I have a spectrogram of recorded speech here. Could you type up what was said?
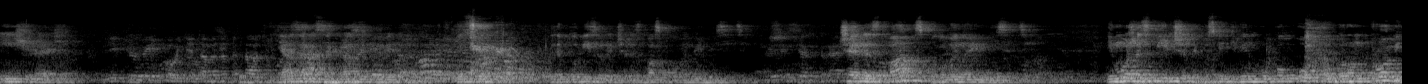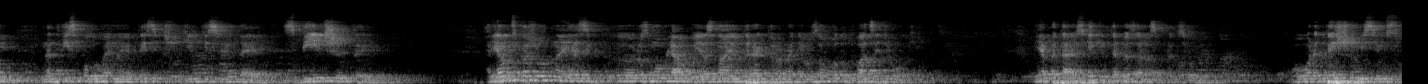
і інші речі. Я зараз якраз відповідаю. Послухайте, тепловізори через 2,5 місяці. Через 2,5 місяці. І може збільшити, оскільки він у оборонпромі на 2,5 тисячі кількість людей. Збільшити. А я вам скажу одне, я розмовляв, бо я знаю директора радіозаводу 20 років. Я питаю, скільки в тебе зараз працює? Говорить 1800,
